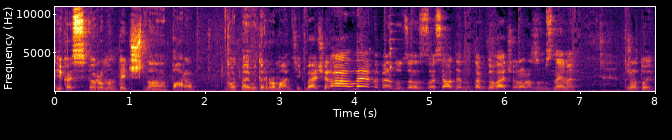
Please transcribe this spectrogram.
якась романтична пара. От має бути романтик вечір, але ми певно тут зараз засядемо так до вечора разом з ними. Жартуємо.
